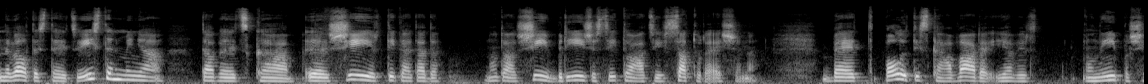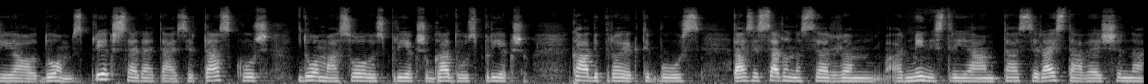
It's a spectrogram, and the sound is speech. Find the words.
nevēl es teicu īstermiņā, tāpēc, ka e, šī ir tikai tāda, nu tā, šī brīža situācijas saturēšana. Bet politiskā vara jau ir un īpaši jau domas priekšsēdētājs ir tas, kurš domā soli uz priekšu, gadu uz priekšu, kādi projekti būs. Tās ir sarunas ar, um, ar ministrijām, tās ir aizstāvēšana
